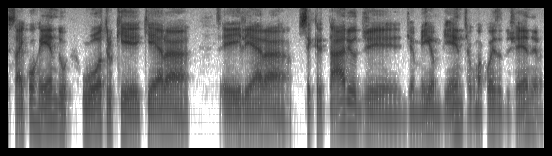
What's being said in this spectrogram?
sai correndo o outro que, que era ele era secretário de, de meio ambiente, alguma coisa do gênero,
